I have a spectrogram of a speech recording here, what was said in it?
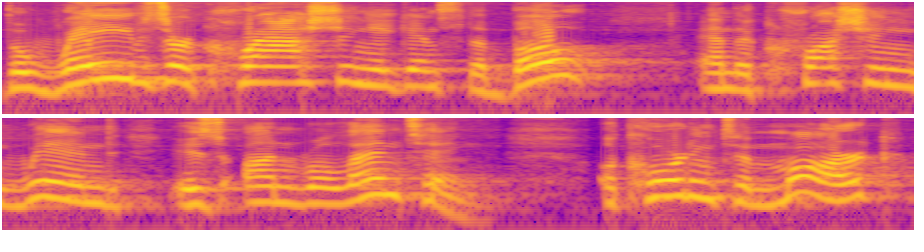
The waves are crashing against the boat and the crushing wind is unrelenting. According to Mark,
